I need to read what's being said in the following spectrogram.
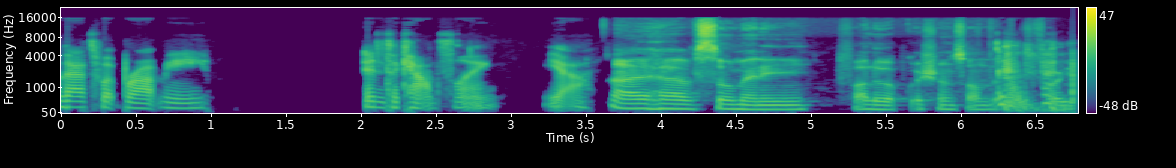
that's what brought me into counseling. Yeah. I have so many follow up questions on this for you.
